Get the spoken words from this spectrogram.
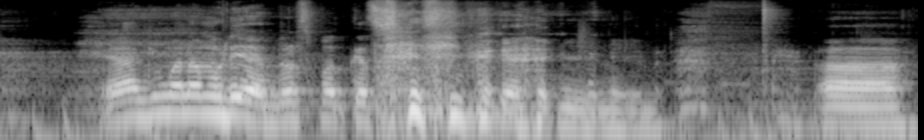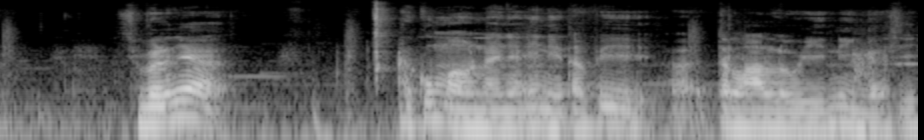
ya gimana mau di endorse podcast sesinya kayak gini. Eh, Sebenarnya aku mau nanya ini tapi eh, terlalu ini enggak sih?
